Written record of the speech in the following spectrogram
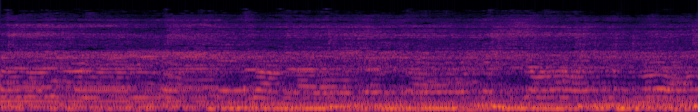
na na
